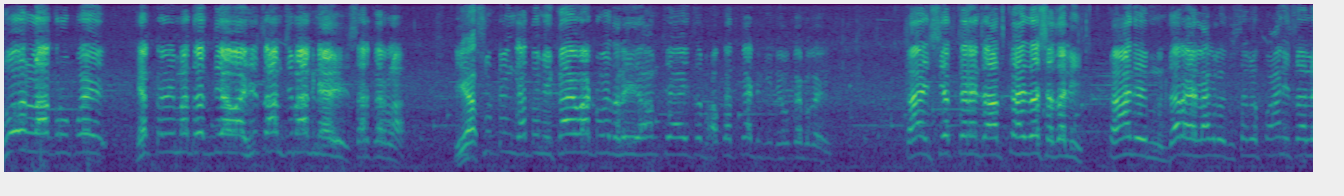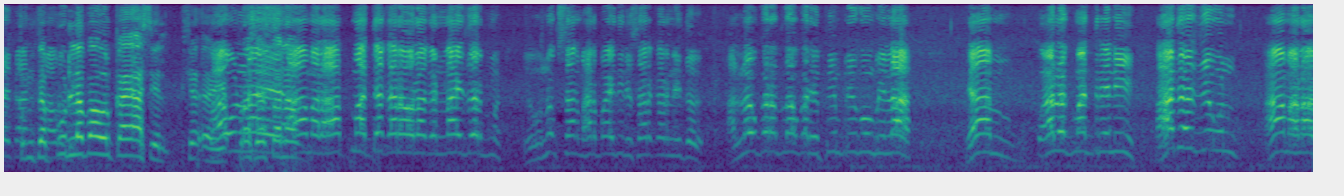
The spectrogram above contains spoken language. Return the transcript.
दोन लाख रुपये हेक्टरी मदत द्यावा हीच आमची मागणी आहे सरकारला. या- शूटिंग घ्या तुम्ही. काय वाटवं झालं? हे आमच्या आईचं भाकात काट गेली काय बघा काय शेतकऱ्यांच्या आज काय दशा झाली? कांदे धरायला लागलो होतं सगळं पाणी चाललंय तुमचं पुढलं पाऊल काय असेल? हे आम्हाला आत्महत्या करावं लागेल नाही जर नुकसान भरपाई दिली सरकारने तर. लवकरात लवकर हे पिंपरी गुंबरीला या पालकमंत्र्यांनी आदेश देऊन आम्हाला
